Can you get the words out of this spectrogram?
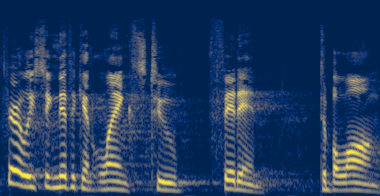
fairly significant lengths to fit in, to belong.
